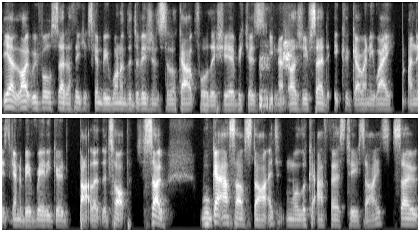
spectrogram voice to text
Yeah, like we've all said, I think it's going to be one of the divisions to look out for this year because, you know, as you've said, it could go anyway and it's going to be a really good battle at the top. So, we'll get ourselves started and we'll look at our first two sides. So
